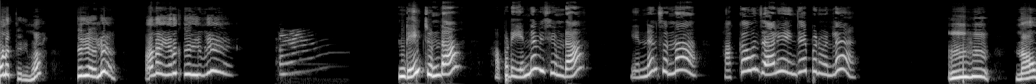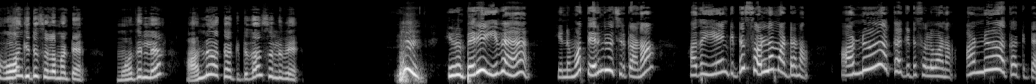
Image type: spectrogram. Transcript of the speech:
உனக்கு தெரியுமா? தெரியாது ஆனா எனக்கு தெரியுமே. டேய் சுண்டா அப்படி என்ன விஷயம்டா? என்னன்னு சொன்னா அக்காவும் ஜாலியா என்ஜாய் பண்ணுவேன்ல? ம்ஹும். நான் உன்கிட்ட சொல்ல மாட்டேன். முதல்ல அனு அக்கா கிட்ட தான் சொல்லுவேன். இவன் பெரிய இவன். என்னமோ தெரிஞ்சு வச்சிருக்கானா? அதை என்கிட்ட சொல்ல மாட்டானா? அண்ணு அக்கா கிட்ட சொல்லுவானா? அண்ணு அக்கா கிட்ட.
